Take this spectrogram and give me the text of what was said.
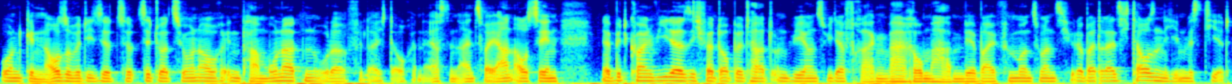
Und genauso wird diese Situation auch in ein paar Monaten oder vielleicht auch in, erst in ein, zwei Jahren aussehen, wenn der Bitcoin wieder sich verdoppelt hat und wir uns wieder fragen, warum haben wir bei 25 oder bei 30.000 nicht investiert?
